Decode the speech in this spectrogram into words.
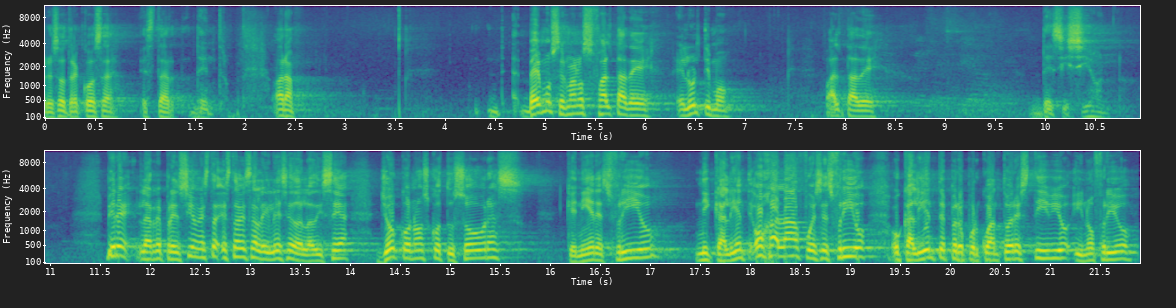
pero es otra cosa estar dentro. Ahora, vemos, hermanos, falta de, el último, falta de decisión. Mire, la reprensión, esta, esta vez a la iglesia de la Odisea, yo conozco tus obras, que ni eres frío ni caliente. Ojalá fueses frío o caliente, pero por cuanto eres tibio y no frío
